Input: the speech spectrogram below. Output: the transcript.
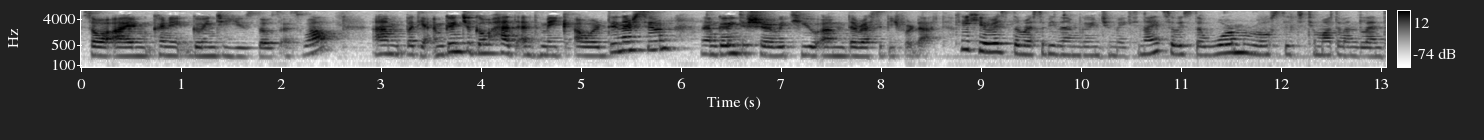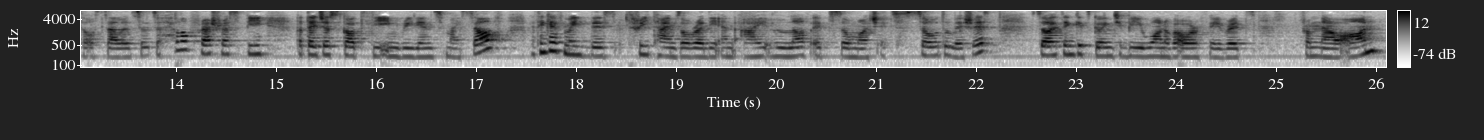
so I'm kind of going to use those as well. Um, but yeah I'm going to go ahead and make our dinner soon and I'm going to share with you um, the recipe for that. Okay here is the recipe that I'm going to make tonight. So it's the warm roasted tomato and lentil salad. So it's a HelloFresh recipe but I just got the ingredients myself. I think I've made this three times already and I love it so much. It's so delicious. So I think it's going to be one of our favorites from now on.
